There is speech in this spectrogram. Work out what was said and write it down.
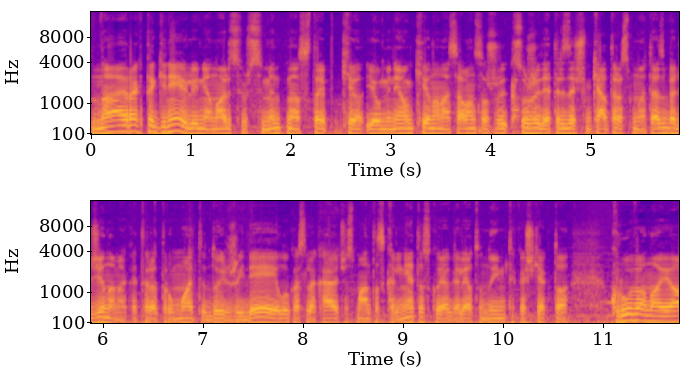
Na ir apie gynėjų liniją norisi užsiminti, nes taip, jau minėjau, Kinanas Evansas sužaidė 34 minutės, bet žinome, kad yra traumuoti du žaidėjai, Lukas Lekavičius, Mantas Kalnėtis, kurie galėtų nuimti kažkiek to krūvio nuo jo.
